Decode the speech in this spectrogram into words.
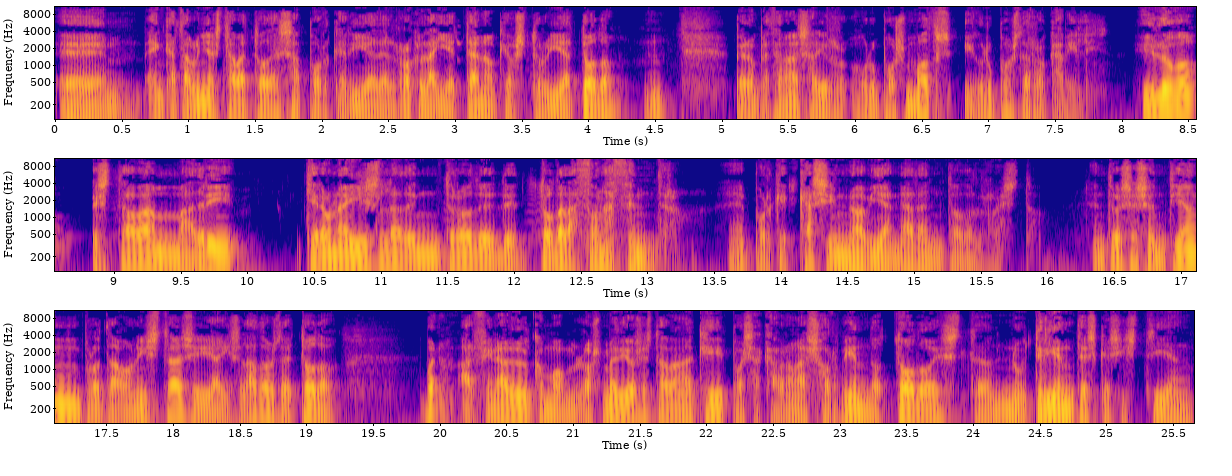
Eh, en Cataluña estaba toda esa porquería del rock layetano que obstruía todo, pero empezaron a salir grupos mods y grupos de rockabilly. Y luego estaba Madrid, que era una isla dentro de, toda la zona centro, ¿eh? porque casi no había nada en todo el resto. Entonces se sentían protagonistas y aislados de todo. Bueno, al final, como los medios estaban aquí, pues acabaron absorbiendo todos estos nutrientes que existían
